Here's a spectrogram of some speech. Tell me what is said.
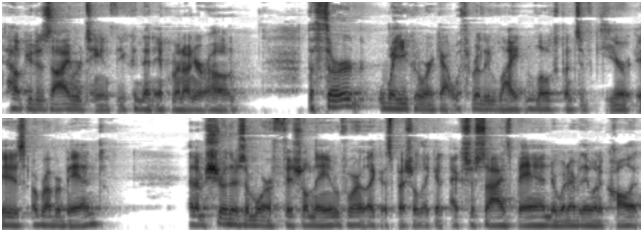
to help you design routines that you can then implement on your own. The third way you can work out with really light and low expensive gear is a rubber band. And I'm sure there's a more official name for it, like a special, like an exercise band or whatever they want to call it,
